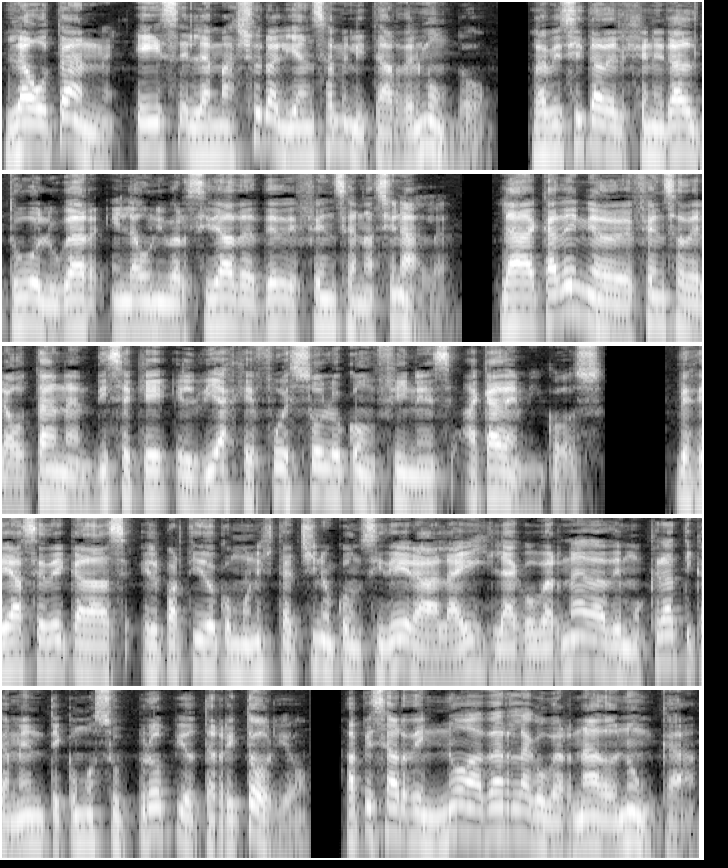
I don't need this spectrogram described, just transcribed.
La OTAN es la mayor alianza militar del mundo. La visita del general tuvo lugar en la Universidad de Defensa Nacional. La Academia de Defensa de la OTAN dice que el viaje fue solo con fines académicos. Desde hace décadas, el Partido Comunista Chino considera a la isla gobernada democráticamente como su propio territorio, a pesar de no haberla gobernado nunca.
